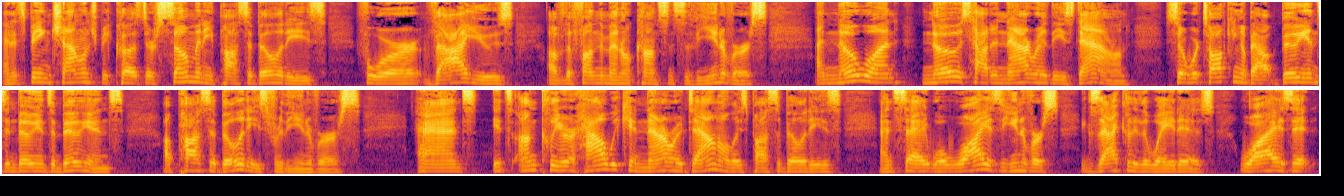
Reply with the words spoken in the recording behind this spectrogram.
And it's being challenged because there's so many possibilities for values of the fundamental constants of the universe. And no one knows how to narrow these down. So we're talking about billions and billions and billions of possibilities for the universe. And it's unclear how we can narrow down all these possibilities and say, well, why is the universe exactly the way it is? Why is it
